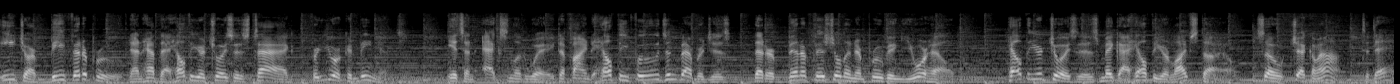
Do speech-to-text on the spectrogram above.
Each are BeFit approved and have the Healthier Choices tag for your convenience. It's an excellent way to find healthy foods and beverages that are beneficial in improving your health. Healthier choices make a healthier lifestyle, so check them out today.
